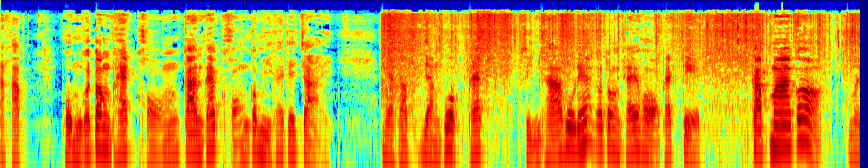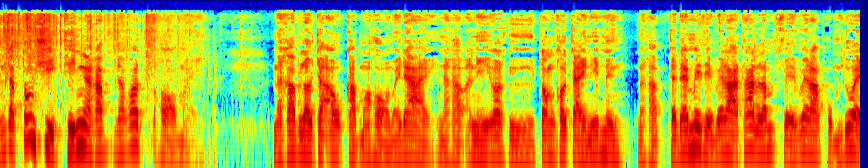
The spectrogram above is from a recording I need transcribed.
นะครับ ผมก็ต้องแพ็คของการแพ็คของก็มีค่าใช้จ่ายเนี่ยครับอย่างพวกแพ็คสินค้าพวกนี้ก็ต้องใช้ห่อแพ็คเกจกลับมาก็เหมือนกับต้องฉีกทิ้งอะครับ แล้วก็ห่อใหม่นะครับ เราจะเอากลับมาห่อไม่ได้นะครับ อันนี้ก็คือต้องเข้าใจนิดนึงนะครับ จะได้ไม่เสียเวลาท่านแล้วเสียเวลาผมด้วย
